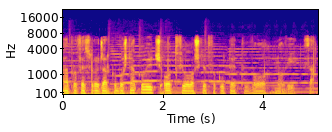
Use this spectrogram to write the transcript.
а, професорот Джарко Бошњаковиќ од Филолошкиот факултет во Нови Сад.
